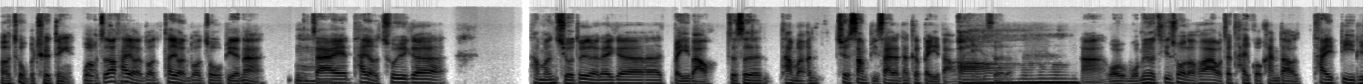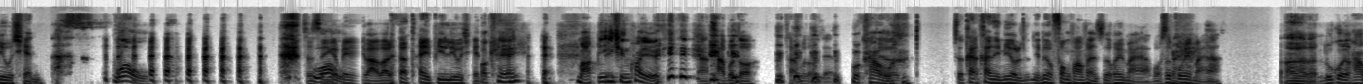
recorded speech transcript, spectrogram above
呃，这我不确定，我知道他有很多，他有很多周边啊，嗯在他有出一个他们球队的那个背包，就是他们去上比赛的那个背包，黑色的。啊，我我没有记错的话，我在泰国看到泰币六千，哇哦 只是一个背包罢了，泰币六千，OK，马币一千块耶！啊，差不多，差不多这样。我靠，我就看看你没有有没有疯狂粉丝会买了，我是不会买了。呃，如果他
